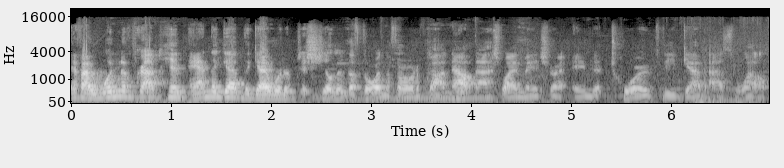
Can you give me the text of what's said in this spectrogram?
If I wouldn't have grabbed him and the Geb, the guy would have just shielded the Thor, and the Thor would have gotten out. That's why I made sure I aimed it towards the Geb as well.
